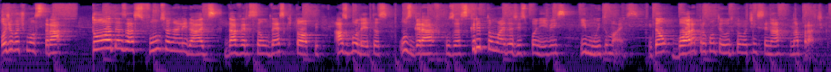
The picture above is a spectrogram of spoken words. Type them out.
hoje eu vou te mostrar todas as funcionalidades da versão desktop, as boletas, os gráficos, as criptomoedas disponíveis e muito mais. Então, bora para o conteúdo que eu vou te ensinar na prática.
